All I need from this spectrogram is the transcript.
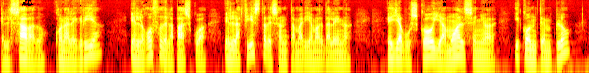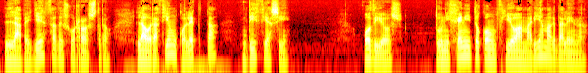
el sábado con alegría el gozo de la Pascua en la fiesta de Santa María Magdalena. Ella buscó y amó al Señor y contempló la belleza de su rostro. La oración colecta dice así, Oh Dios, tu unigénito confió a María Magdalena,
